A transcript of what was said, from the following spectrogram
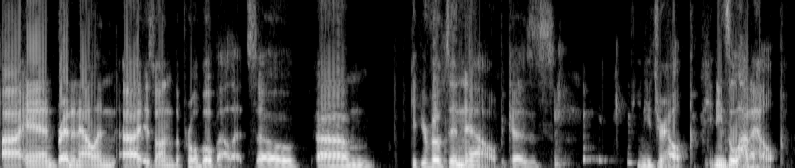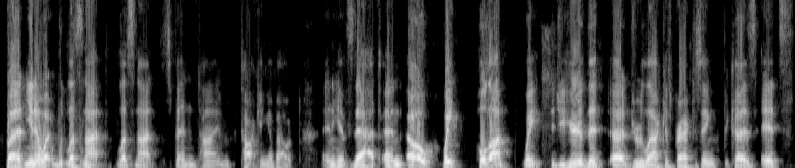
Uh, and Brandon Allen uh, is on the Pro Bowl ballot, so um, get your votes in now because he needs your help. He needs a lot of help. But you know what? Let's not let's not spend time talking about any of that. And oh, wait, hold on, wait. Did you hear that uh, Drew Lock is practicing? Because it's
